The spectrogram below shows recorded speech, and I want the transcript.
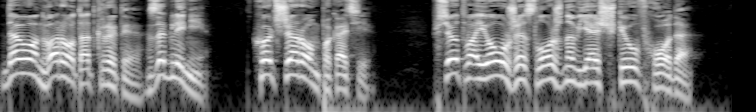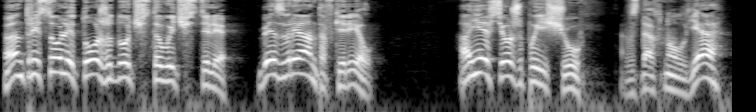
Да вон ворота открыты, загляни. Хоть шаром покати. Все твое уже сложно в ящике у входа. Антресоли тоже дочисто вычистили. Без вариантов, Кирилл. «А я все же поищу», — вздохнул я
